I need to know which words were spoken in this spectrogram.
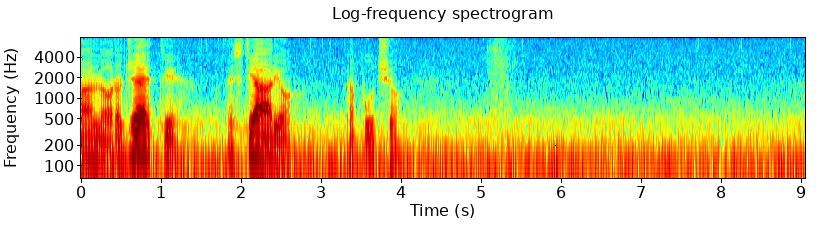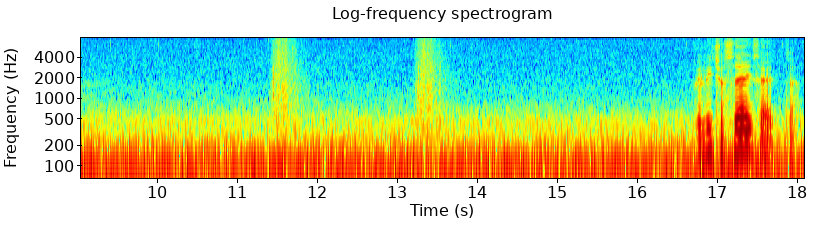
Allora, oggetti, vestiario, cappuccio. Pelliccia 6, 7.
